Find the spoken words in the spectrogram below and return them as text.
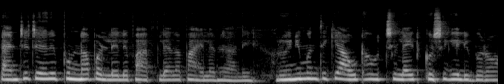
त्यांचे चेहरे पुन्हा पडलेले पा आपल्याला पाहायला मिळाले. रोहिणी म्हणते की आउट हाऊसची लाइट कशी गेली बरं?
